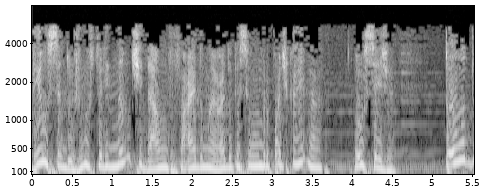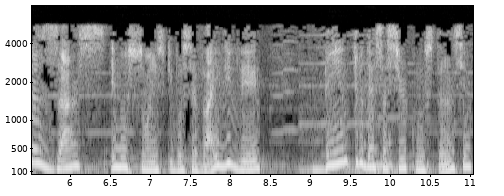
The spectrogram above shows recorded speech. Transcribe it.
Deus sendo justo, ele não te dá um fardo maior do que seu ombro pode carregar. Ou seja, todas as emoções que você vai viver dentro dessa circunstância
